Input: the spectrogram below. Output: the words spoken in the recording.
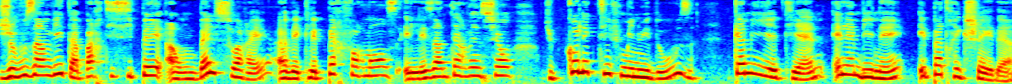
Je vous invite à participer à une belle soirée avec les performances et les interventions du collectif Minuit 12, Camille Etienne, Hélène Binet et Patrick Scheider,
